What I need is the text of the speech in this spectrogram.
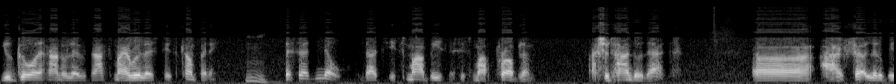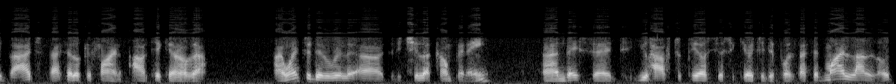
You go and handle everything. That's my real estate company. Hmm. They said, no, that it's my business. It's my problem. I should handle that. Uh, I felt a little bit bad. I said, okay, fine. I'll take care of that. I went to the uh, to the chiller company, and they said, you have to pay us your security deposit. I said, my landlord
